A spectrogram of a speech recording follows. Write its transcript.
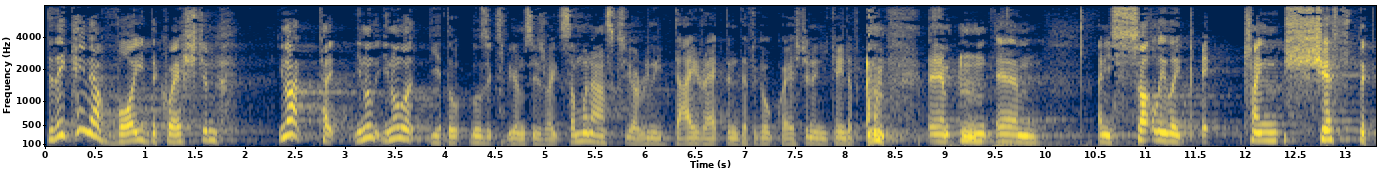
do they kind of avoid the question? You know that type, you know, you know what, those experiences, right? Someone asks you a really direct and difficult question and you kind of, um, um, and you subtly like try and shift the,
